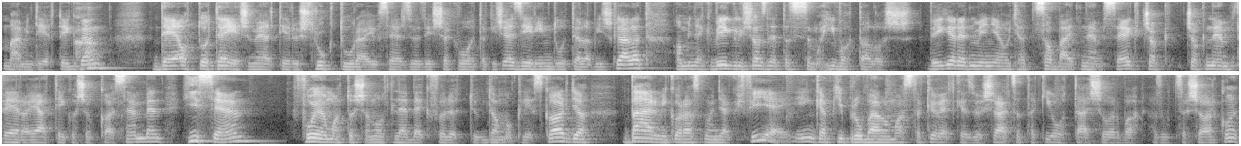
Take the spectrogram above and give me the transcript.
mármint értékben, Aha. de attól teljesen eltérő struktúrájú szerződések voltak, és ezért indult el a vizsgálat, aminek végül is az lett azt hiszem a hivatalos végeredménye, hogy hát szabályt nem szeg, csak, csak nem fair a játékosokkal szemben, hiszen folyamatosan ott lebeg fölöttük Damoklész kardja, bármikor azt mondják, hogy figyelj, inkább kipróbálom azt a következő srácot, aki ott áll sorba az utca sarkon,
